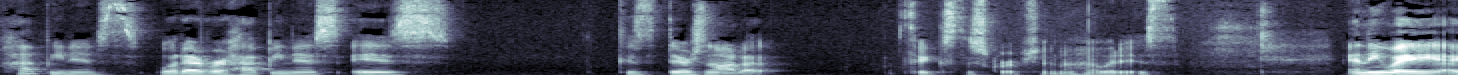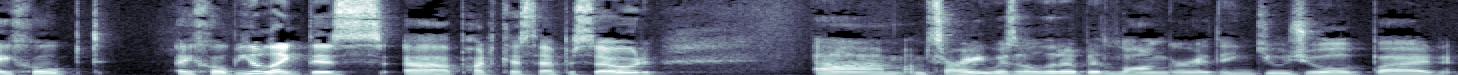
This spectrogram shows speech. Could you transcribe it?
happiness, whatever happiness is, because there's not a fixed description of how it is. Anyway, I hoped I hope you like this uh, podcast episode. Um, I'm sorry it was a little bit longer than usual, but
